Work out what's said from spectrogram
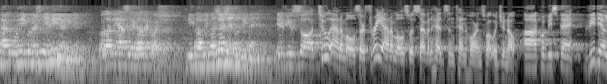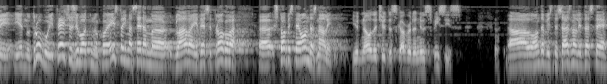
kako niko još nije vidio. But let me ask you another question. Pitao bih vas još jedno pitanje. If you saw two animals or three animals with seven heads and ten horns, what would you know? A ako biste vidjeli jednu drugu i treću životinju koja isto ima sedam glava i deset rogova, što biste onda znali? You'd know that you discovered a new species. A onda biste saznali da ste e,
